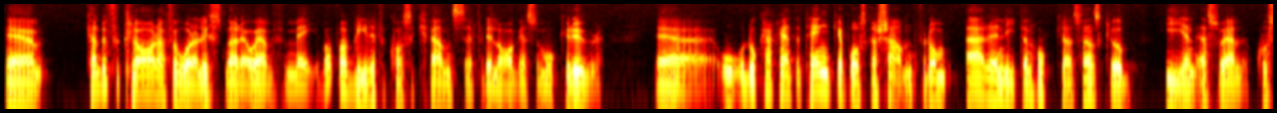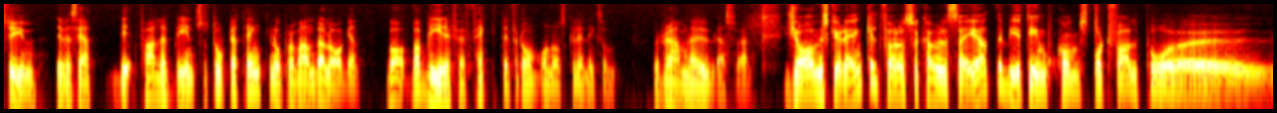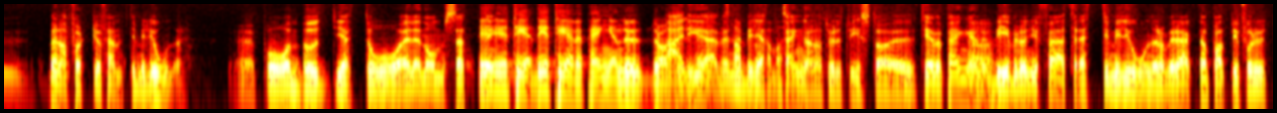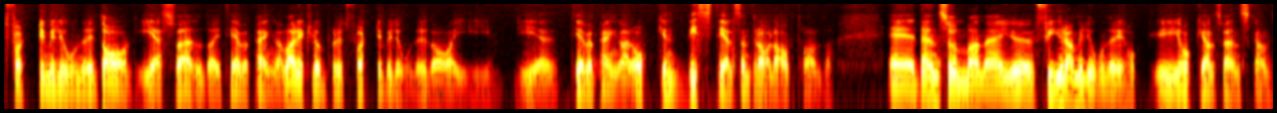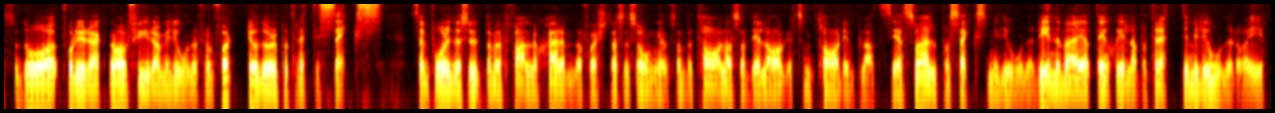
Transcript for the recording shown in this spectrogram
Eh, kan du förklara för våra lyssnare och även för mig, vad, vad blir det för konsekvenser för det laget som åker ur? Eh, och, och, då kanske jag inte tänker på Oskarshamn, för de är en liten hockeyallsvensk klubb i en SHL-kostym. Det vill säga att det, fallet blir inte så stort. Jag tänker nog på de andra lagen. Vad, vad blir det för effekter för dem om de skulle liksom ramla ur SHL? Ja, om vi ska göra det enkelt för oss så kan vi väl säga att det blir ett inkomstbortfall på eh, mellan 40 och 50 miljoner eh, på en budget då, eller en omsättning. Det är, det är tv-pengen du drar Nej, till? det är ju även biljettpengar naturligtvis. Tv-pengen ja. blir väl ungefär 30 miljoner. Om vi räknar på att vi får ut 40 miljoner idag i SHL då, i tv-pengar. Varje klubb får ut 40 miljoner idag i, i tv-pengar och en viss del centrala avtal. Då. Eh, den summan är ju 4 miljoner i, hockey, i Hockeyallsvenskan. Så då får du räkna av 4 miljoner från 40 och då är det på 36. Sen får du dessutom en fallskärm då första säsongen som betalas av det laget som tar din plats i SHL på 6 miljoner. Det innebär ju att det är en skillnad på 30 miljoner då i,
